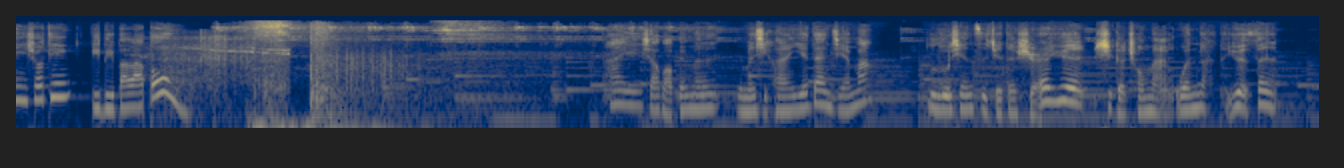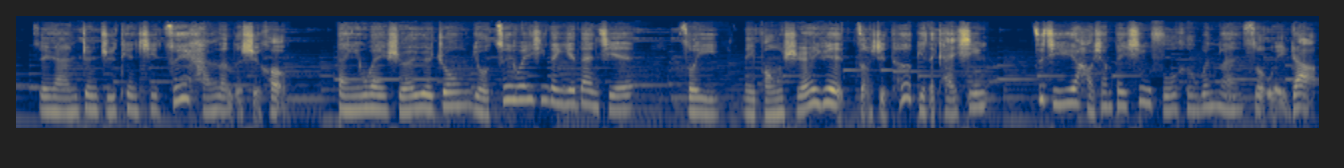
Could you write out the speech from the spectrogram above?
迎收听哔哩吧啦蹦。嗨，小宝贝们，你们喜欢耶诞节吗？露露仙子觉得十二月是个充满温暖的月份，虽然正值天气最寒冷的时候，但因为十二月中有最温馨的耶诞节，所以每逢十二月总是特别的开心，自己也好像被幸福和温暖所围绕。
